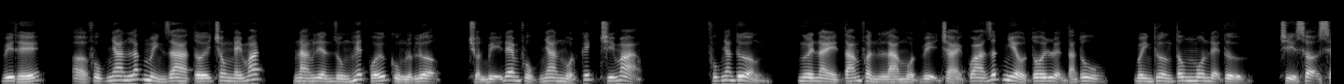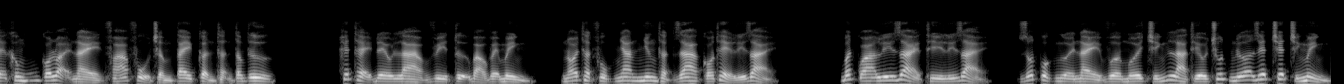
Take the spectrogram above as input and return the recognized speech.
Vì thế, ở Phục Nhan lắc mình ra tới trong nháy mắt, nàng liền dùng hết cuối cùng lực lượng, chuẩn bị đem Phục Nhan một kích chí mạng. Phục Nhan tưởng, người này tám phần là một vị trải qua rất nhiều tôi luyện tán tu, bình thường tông môn đệ tử, chỉ sợ sẽ không có loại này phá phủ trầm tay cẩn thận tâm tư. Hết thể đều là vì tự bảo vệ mình, nói thật Phục Nhan nhưng thật ra có thể lý giải. Bất quá lý giải thì lý giải, rốt cuộc người này vừa mới chính là thiếu chút nữa giết chết chính mình,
